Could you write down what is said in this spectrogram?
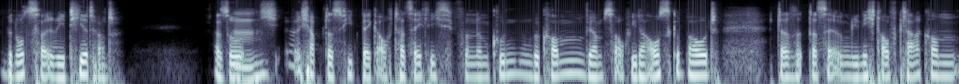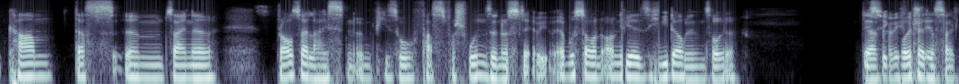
Benutzer irritiert hat. Also Mhm. ich, ich habe das Feedback auch tatsächlich von einem Kunden bekommen, wir haben es auch wieder ausgebaut, dass, dass er irgendwie nicht drauf klarkommen kam, dass ähm, seine Browserleisten irgendwie so fast verschwunden sind. Er, wusste auch nicht, wie er sich wiederholen sollte. Ja, Deswegen ich wollte er das halt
